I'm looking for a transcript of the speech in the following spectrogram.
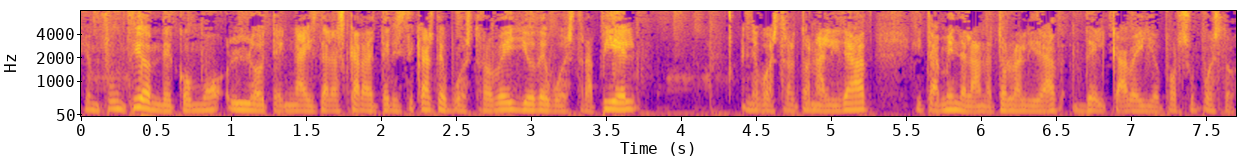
en función de cómo lo tengáis, de las características de vuestro vello, de vuestra piel de vuestra tonalidad y también de la naturalidad del cabello, por supuesto.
